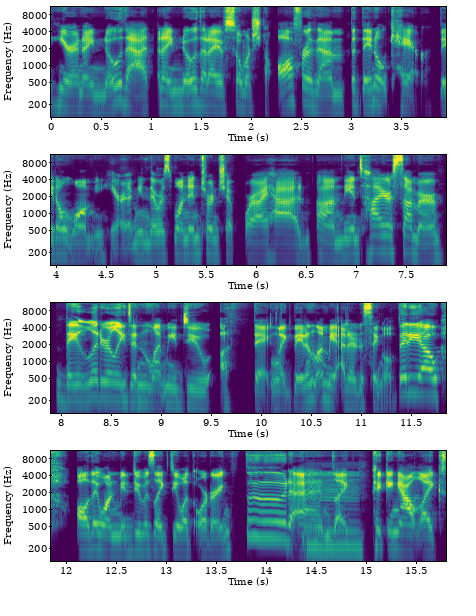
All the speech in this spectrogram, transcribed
here. And I know that. And I know that I have so much to offer them, but they don't care. They don't want me here. I mean, there was one internship where I had um, the entire summer, they literally didn't let me do a thing. Like they didn't let me edit a single video. All they wanted me to do was like deal with ordering food and like Mm. picking out like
